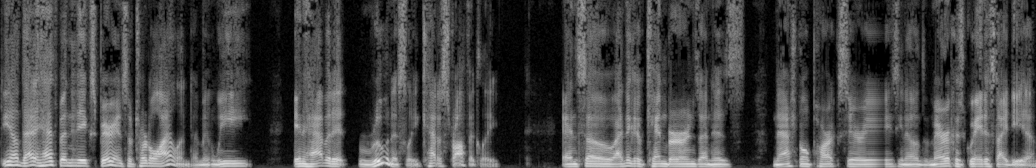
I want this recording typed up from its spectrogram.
You know, that has been the experience of Turtle Island. I mean, we inhabit it ruinously, catastrophically. And so I think of Ken Burns and his national park series, you know, America's greatest idea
